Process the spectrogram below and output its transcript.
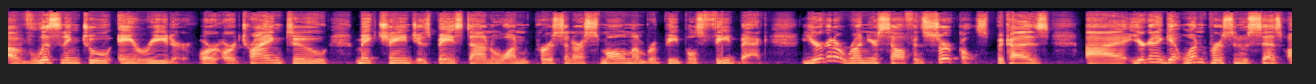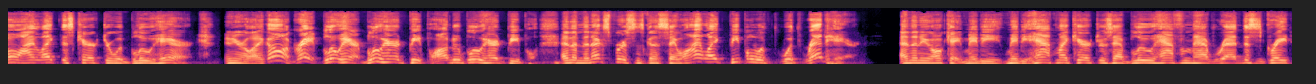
of listening to a reader or or trying to make changes based on one person or a small number of people's feedback, you're going to run yourself in circles because uh, you're going to get one person who says, "Oh, I like this character with blue hair," and you're like, "Oh, great, blue hair, blue haired people. I'll do blue haired people," and then the next person's going to say, "Well, I like people with with red hair." And then you go, okay, maybe maybe half my characters have blue, half of them have red. This is great.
